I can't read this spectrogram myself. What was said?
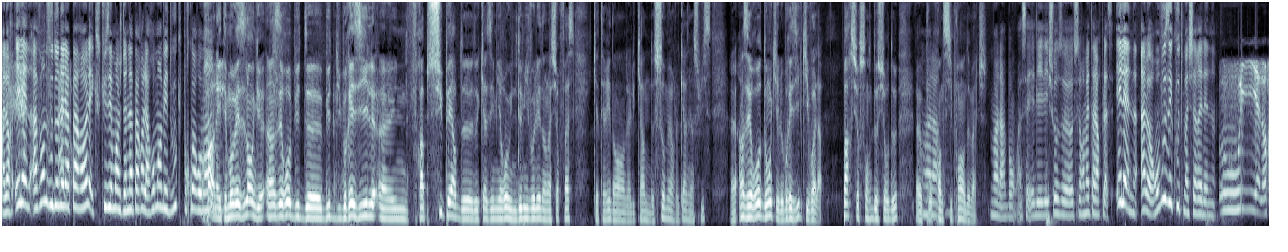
Alors Hélène, avant de vous donner la parole, excusez-moi, je donne la parole à Romain Bédouc. Pourquoi Romain Oh, on a été mauvaise langue. 1-0 but de but du Brésil, euh, une frappe superbe de, de Casemiro, une demi-volée dans la surface qui atterrit dans la lucarne de Sommer, le gardien suisse. Euh, 1-0 donc et le Brésil qui voilà part sur son 2 sur 2 euh, pour Voilà. prendre 6 points en deux matchs. Voilà, bon, bah, les, les choses euh, se remettent à leur place. Hélène, alors, on vous écoute, ma chère Hélène. Oui, alors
